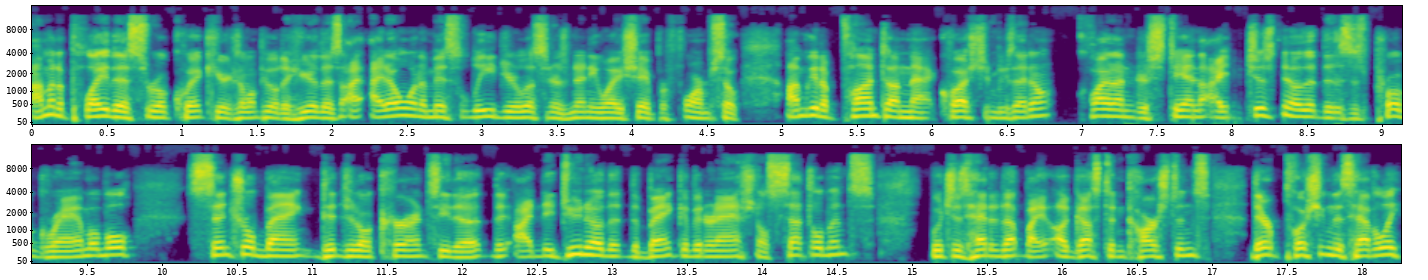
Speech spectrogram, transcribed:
I'm going to play this real quick here because I want people to hear this. I, I don't want to mislead your listeners in any way, shape, or form. So I'm going to punt on that question because I don't quite understand. I just know that this is programmable central bank digital currency. The, the, I do know that the Bank of International Settlements, which is headed up by Agustín Carstens, they're pushing this heavily,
